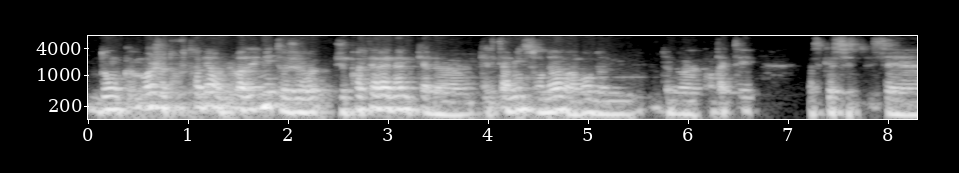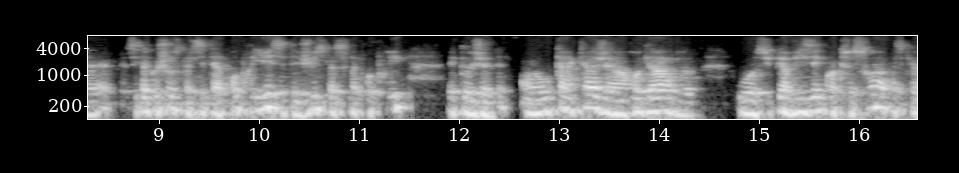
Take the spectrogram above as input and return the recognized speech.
Donc, moi, je trouve très bien. À la limite, je, préférais même qu'elle termine son œuvre avant de, me contacter. Parce que c'est quelque chose qu'elle s'était approprié, c'était juste qu'elle se l'approprie. Et que en aucun cas, j'ai un regard ou superviser quoi que ce soit. Parce que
